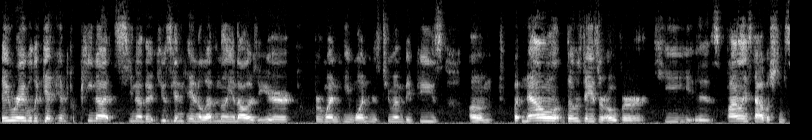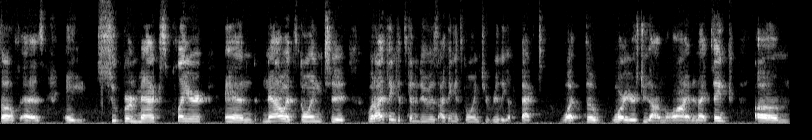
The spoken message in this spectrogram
They were able to get him for peanuts. You know, he was getting paid eleven million dollars a year for when he won his two MVPs. Um, but now those days are over. He is finally established himself as a super max player, and now it's going to. What I think it's going to do is, I think it's going to really affect what the Warriors do down the line, and I think um,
